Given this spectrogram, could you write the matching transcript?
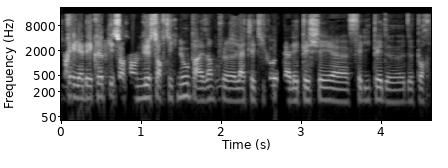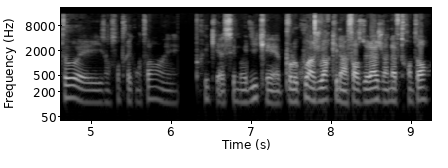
Après, il y a des clubs qui sont en mieux sortis que nous. Par exemple, l'Atlético allé pêcher euh, Felipe de, de, Porto et ils en sont très contents. Et prix qui est assez modique. Et pour le coup, un joueur qui est dans la force de l'âge, 29-30 ans,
